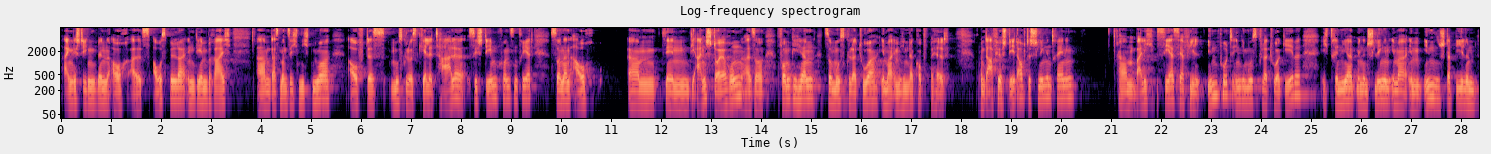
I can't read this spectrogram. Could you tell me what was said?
eingestiegen bin, auch als Ausbilder in dem Bereich, dass man sich nicht nur auf das muskuloskeletale System konzentriert, sondern auch ähm, den, die Ansteuerung, also vom Gehirn zur Muskulatur, immer im Hinterkopf behält. Und dafür steht auch das Schlingentraining ähm, weil ich sehr, sehr viel Input in die Muskulatur gebe. Ich trainiere mit den Schlingen immer im instabilen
